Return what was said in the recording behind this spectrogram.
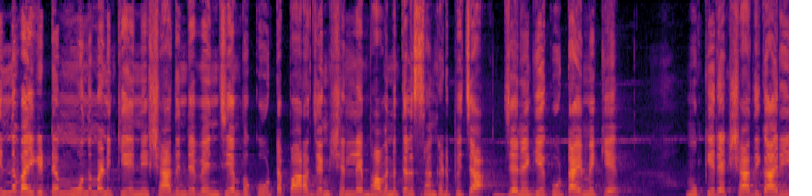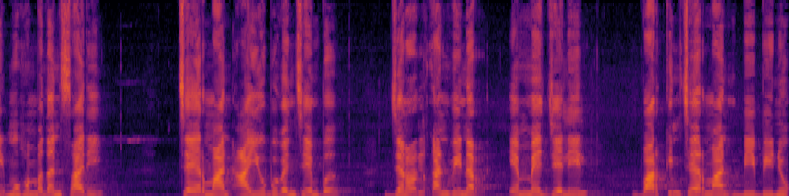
ഇന്ന് വൈകിട്ട് മൂന്ന് മണിക്ക് നിഷാദിന്റെ വെഞ്ചിയമ്പ് കൂട്ടപ്പാറ ജംഗ്ഷനിലെ ഭവനത്തിൽ സംഘടിപ്പിച്ച ജനകീയ കൂട്ടായ്മയ്ക്ക് മുഖ്യ രക്ഷാധികാരി Muhammad Ansari chairman Ayoob Venchembu general convener M A Jaleel working chairman B Binu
